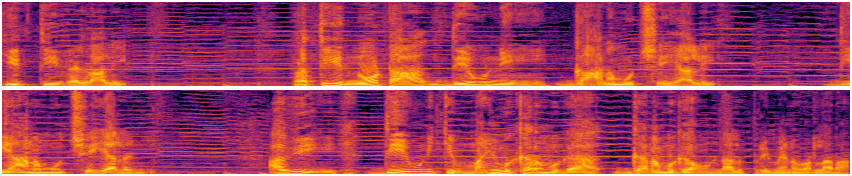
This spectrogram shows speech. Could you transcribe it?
కీర్తి వెళ్ళాలి. ప్రతి నోట దేవుణ్ణి గానము చేయాలి. ధ్యానము చేయాలండి అవి దేవునికి మహిమకరముగా ఘనముగా ఉండాలి ప్రియమైన వల్లరా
